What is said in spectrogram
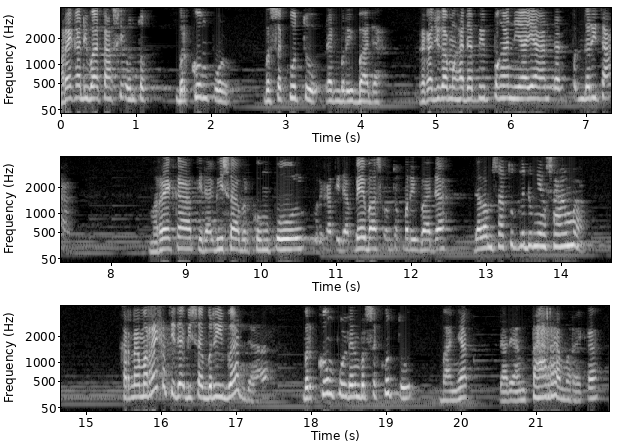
Mereka dibatasi untuk berkumpul, bersekutu, dan beribadah. Mereka juga menghadapi penganiayaan dan penderitaan. Mereka tidak bisa berkumpul, mereka tidak bebas untuk beribadah dalam satu gedung yang sama. Karena mereka tidak bisa beribadah, berkumpul dan bersekutu, banyak dari antara mereka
